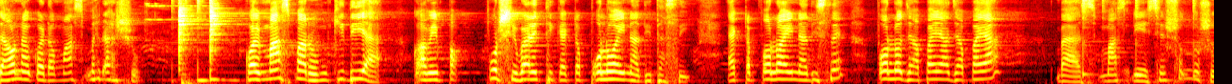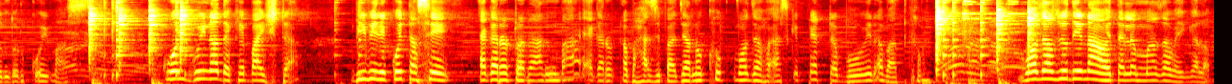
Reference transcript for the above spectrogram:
যাও না। কয়টা, মাছ মেরে আসো। কয়, মাছ মারুম, কি দিয়া? আমি পড়শি বাড়ি থেকে একটা পলো আইনা দিতেছি। একটা পলো আইনা দিছে, পলো ঝাপায়া ঝাপায়া, ব্যাস, মাছ নিয়ে এসে সুন্দর সুন্দর কই মাছ। কই গুইনা দেখে বাইশটা। বিবিরে কইতাছে এগারোটা রানবা এগারোটা ভাজবা যেন খুব মজা হয়। আজকে পেটটা বইরা ভাত খাম মজা যদি না হয়, তাহলে মাজা হয়ে গেলাম।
